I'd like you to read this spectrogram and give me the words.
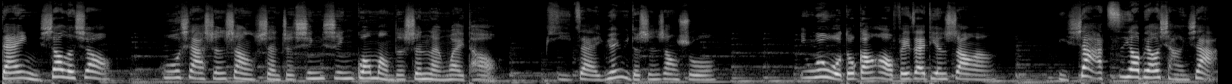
丹影笑了笑，脱下身上闪着星星光芒的深蓝外套，披在渊羽的身上，说：“因为我都刚好飞在天上啊，你下次要不要想一下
